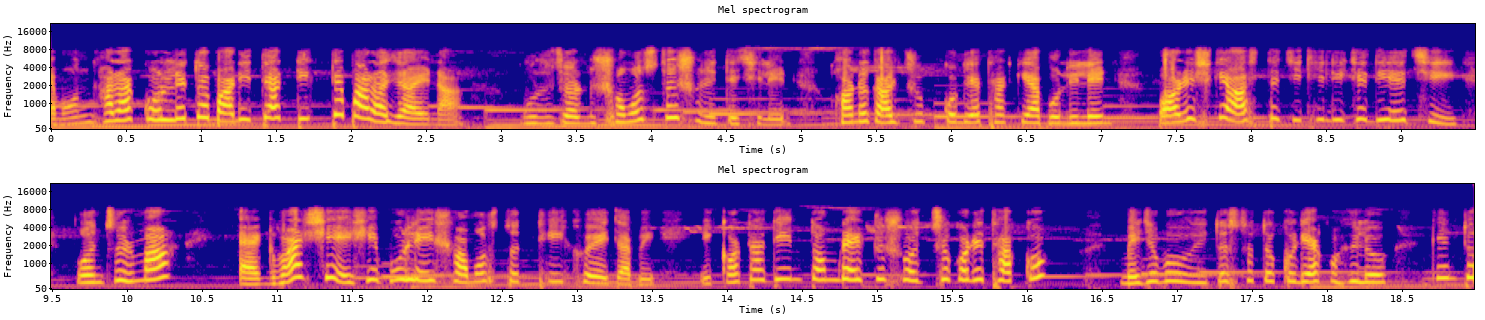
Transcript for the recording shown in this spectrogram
এমন ধারা করলে তো বাড়িতে আর টিকতে পারা যায় না। গুরুচরণ সমস্ত শুনিতেছিলেন। ক্ষণকাল চুপ করিয়া থাকিয়া বলিলেন, পরেশকে আসতে চিঠি লিখে দিয়েছি। পঞ্চুর মা, একবার সে এসে পড়লেই সমস্ত ঠিক হয়ে যাবে। এ কটা দিন তোমরা একটু সহ্য করে থাকো। মেজবউ ইতস্তত করিয়া কহিল, কিন্তু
